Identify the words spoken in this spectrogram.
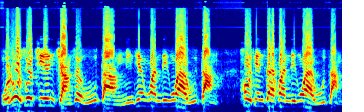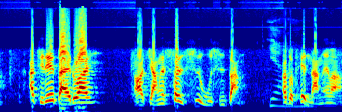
我如果说今天讲这五档，明天换另外五档，后天再换另外五档，啊，一日摆乱，啊，讲了四四五十档，啊，都骗人的嘛。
